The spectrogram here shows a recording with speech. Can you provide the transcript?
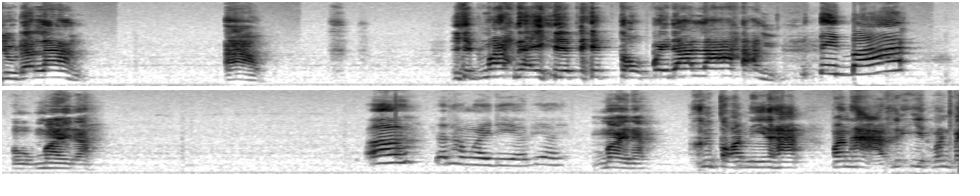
อยู่ด้านล่าง อ้าวอิดไม่นะอิดอิดตกไปด้านล่าง ติดบั๊กโอ้ไม่นะ เออ จะทำไงดีอะพี่ไอไม่นะ คือตอนนี้นะฮะ ปัญหาคืออิดมันไป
